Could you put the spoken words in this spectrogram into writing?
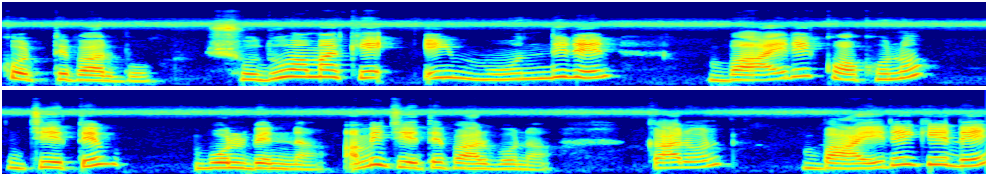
করতে পারব। শুধু আমাকে এই মন্দিরের বাইরে কখনো যেতে বলবেন না। আমি যেতে পারব না। কারণ বাইরে গেলে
